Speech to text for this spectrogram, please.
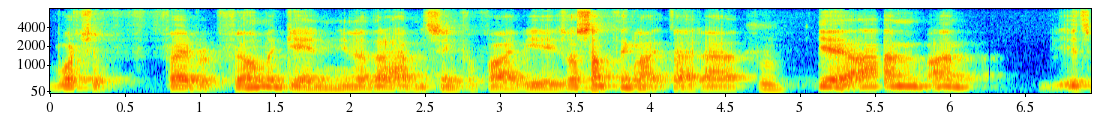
watch a favorite film again, you know, that I haven't seen for five years or something like that. Uh, mm. Yeah, I'm, I'm, it's,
